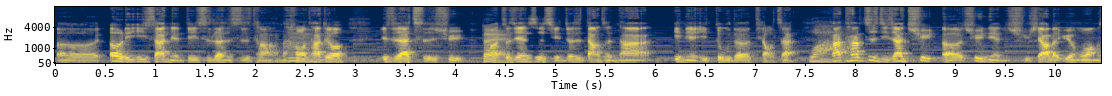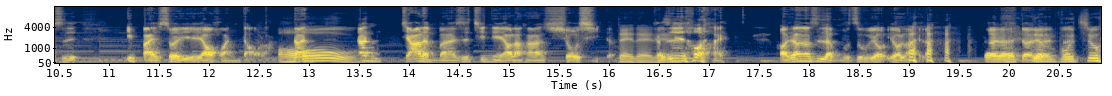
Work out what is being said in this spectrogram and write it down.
呃二零一三年第一次认识他，然后他就一直在持续嗯把这件事情就是当成他一年一度的挑战。哇，他他自己在去呃去年许下的愿望是一百岁也要环岛了，但哦，但家人本来是今年要让他休息的，对对对，可是后来好像又是忍不住又又来了，对对对对，忍不住，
